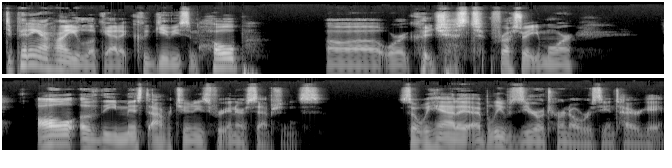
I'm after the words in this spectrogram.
depending on how you look at it, could give you some hope uh, or it could just frustrate you more. All of the missed opportunities for interceptions. So we had, I believe, zero turnovers the entire game.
